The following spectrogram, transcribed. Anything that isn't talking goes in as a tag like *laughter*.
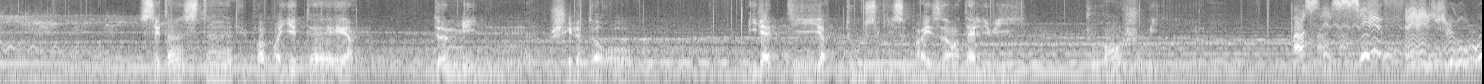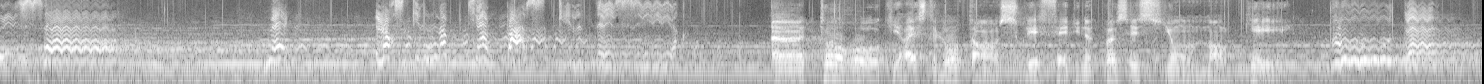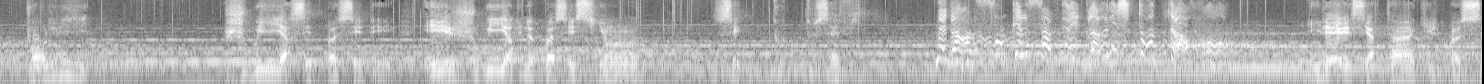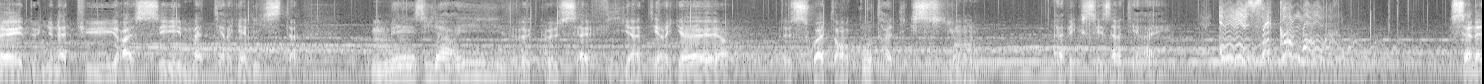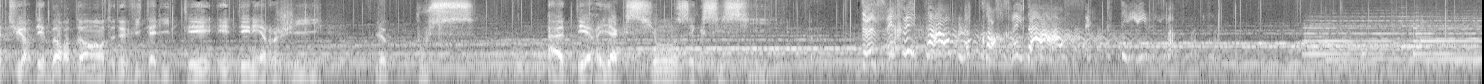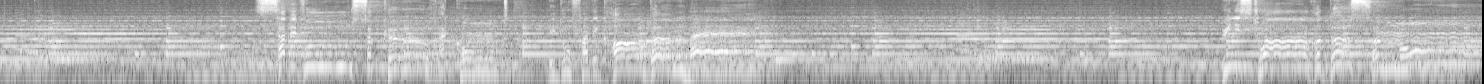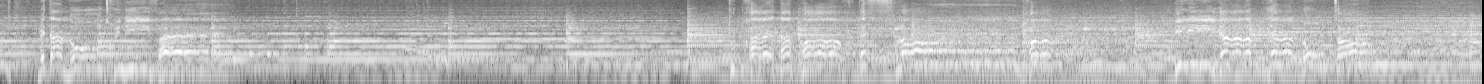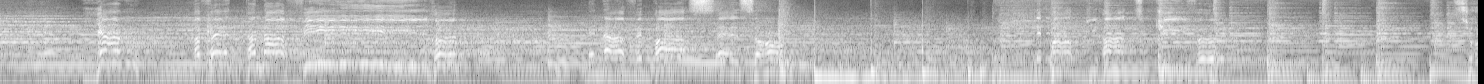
Cet instinct du propriétaire domine chez le taureau. Il attire tout ce qui se présente à lui pour en jouir. Possessif et jouisseur. Taureau qui reste longtemps sous l'effet d'une possession manquée, pour lui, jouir c'est posséder. Et jouir d'une possession, c'est toute sa vie. Mais dans le fond, quelle femme égoïste ton taureau? Il est certain qu'il possède une nature assez matérialiste, mais il arrive que sa vie intérieure soit en contradiction avec ses intérêts. et ses colères. Sa nature débordante de vitalité et d'énergie le pousse à des réactions excessives. de véritables corridas affectives. Savez-vous ce que racontent les dauphins des grandes mers? De ce monde, mais d'un autre univers. Tout près d'un port des Flandres, il y a bien longtemps, Yann avait un navire, mais n'avait pas 16 ans.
